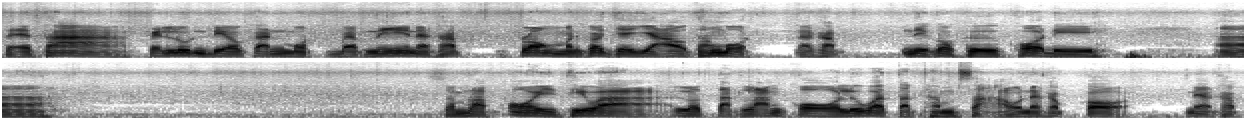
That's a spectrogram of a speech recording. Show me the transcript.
แต่ถ้าเป็นรุ่นเดียวกันหมดแบบนี้นะครับปล้องมันก็จะยาวทั้งหมดนะครับ นี่ก็คือข้อดีอ่า สำหรับอ้อยที่ว่าเราตัดล้างกอหรือว่าตัดทำสาวนะครับก็เนี่ยครับ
